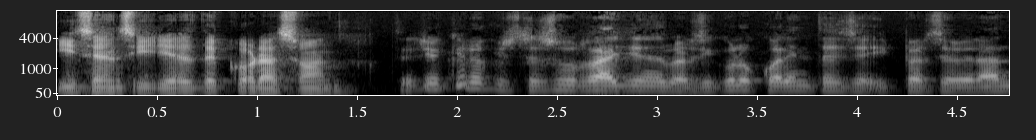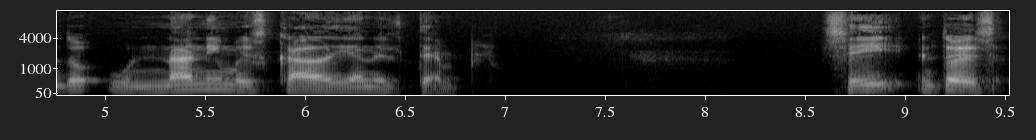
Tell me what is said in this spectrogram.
y sencillez de corazón. Entonces yo quiero que usted subraye en el versículo 46, perseverando unánimes cada día en el templo. ¿Sí? Entonces,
